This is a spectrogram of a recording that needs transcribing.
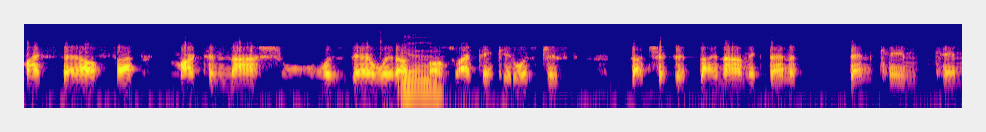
myself uh, Martin Nash was there with us Yeah. also I think it was just such a good dynamic then then came came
